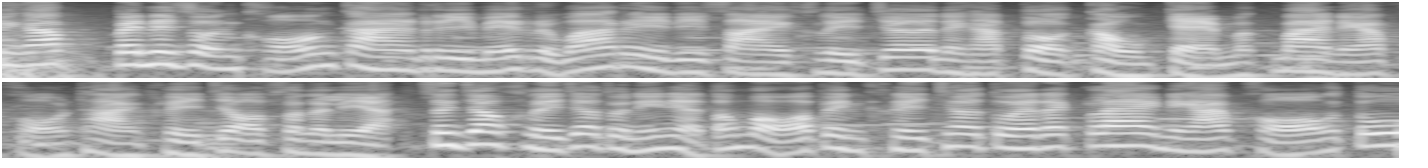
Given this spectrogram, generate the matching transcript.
นะครับเป็นในส่วนของการรีเมคหรือว่ารีดีไซน์ครีเจอร์นะครับตัวเก่าแก่มากๆนะครับของทาง Creature of Sonaria ซึ่งเจ้า Creature ตัวนี้เนี่ยต้องบอกว่าเป็น Creature ตัวแรกๆนะครับของตู้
